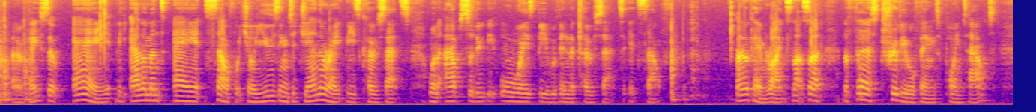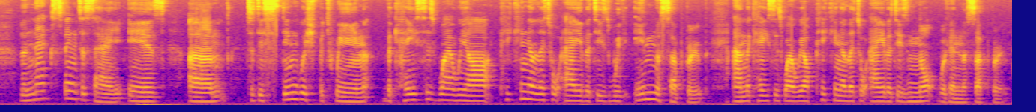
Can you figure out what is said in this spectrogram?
Okay, so A, the element A itself, which you're using to generate these cosets, will absolutely always be within the coset itself. Okay, right, so that's uh, the first trivial thing to point out. The next thing to say is um, to distinguish between the cases where we are picking a little a that is within the subgroup and the cases where we are picking a little a that is not within the subgroup.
